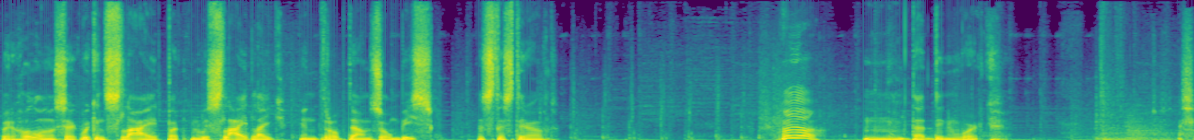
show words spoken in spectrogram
Wait, hold on a sec. We can slide, but can we slide like and drop down zombies? Let's test it out. Ah! Mm, that didn't work.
